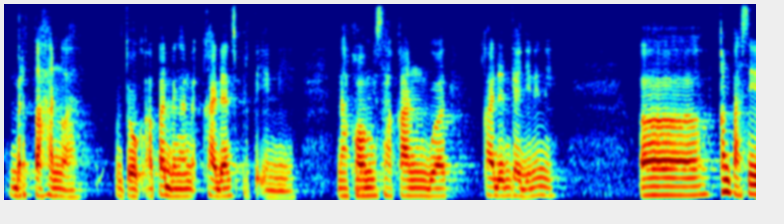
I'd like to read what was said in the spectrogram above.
bertahan lah untuk apa dengan keadaan seperti ini. Nah kalau misalkan buat keadaan kayak gini nih, eh kan pasti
